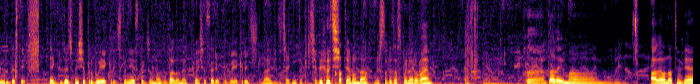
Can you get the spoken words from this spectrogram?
Kurde ty. Jak widać on się próbuje kryć. To nie jest tak, że on ma wywalone, tylko on się serio próbuje kryć. No ale widzicie jak mu to krycie wychodzi. Ostatnia runda, już sobie zaspoilerowałem. E, dalej mam... Ale on o tym wie.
